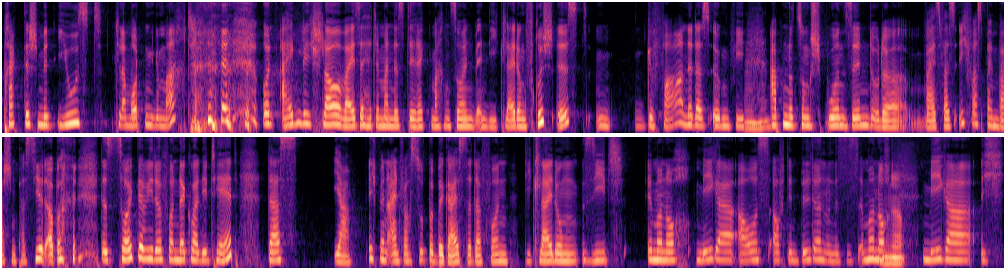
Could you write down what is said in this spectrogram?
praktisch mit used Klamotten gemacht. und eigentlich schlauerweise hätte man das direkt machen sollen, wenn die Kleidung frisch ist, Gefahr, ne, dass irgendwie mhm. Abnutzungsspuren sind oder weiß was ich, was beim Waschen passiert. Aber das zeugt ja wieder von der Qualität, dass, ja, ich bin einfach super begeistert davon. Die Kleidung sieht immer noch mega aus auf den Bildern und es ist immer noch ja. mega. Ich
